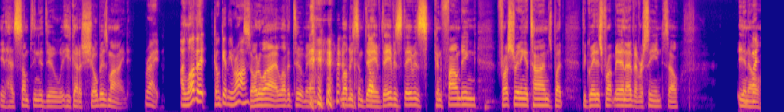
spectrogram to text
It has something to do with he's got a showbiz mind. Right. I love it. Don't get me wrong. So do I. I love it too, man. love me some Dave. Dave is Dave is confounding, frustrating at times, but the greatest front man I've ever seen. So, you know. But,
